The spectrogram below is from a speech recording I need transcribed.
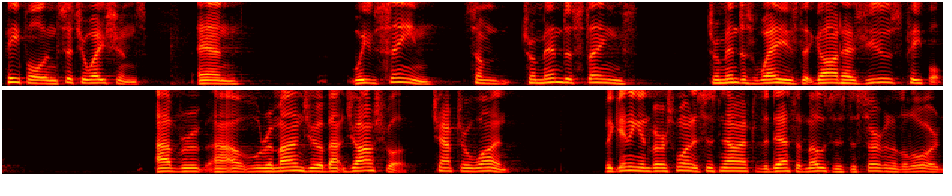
people and situations, and we've seen some tremendous things, tremendous ways that God has used people. I've re- I will remind you about Joshua chapter 1. Beginning in verse 1, it says, Now after the death of Moses, the servant of the Lord,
